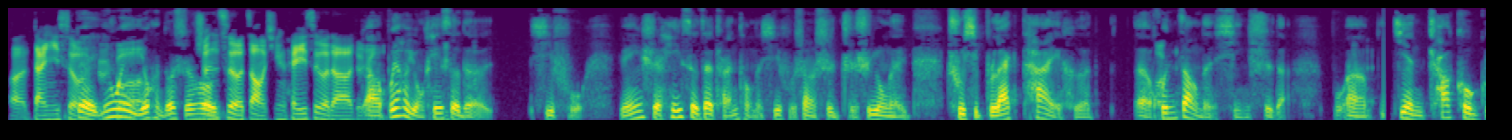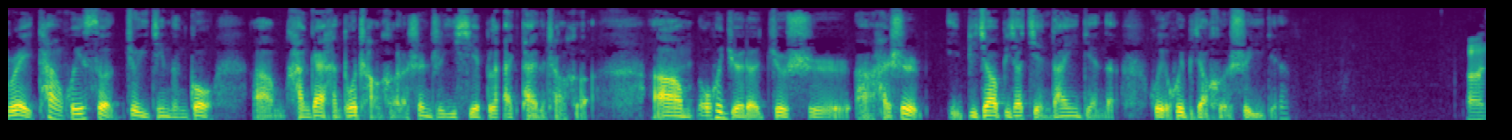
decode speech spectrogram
呃单一色，对，因为有很多时候深色、藏青、黑色的啊，不要用黑色的西服，原因是黑色在传统的西服上是只是用来出席 black tie 和呃婚葬的形式的，不呃一件 charcoal grey 炭灰色就已经能够啊涵盖很多场合了，甚至一些 black tie 的场合。啊，我会觉得就是啊还是比较比较简单一点的，会会比较合适一点。嗯，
